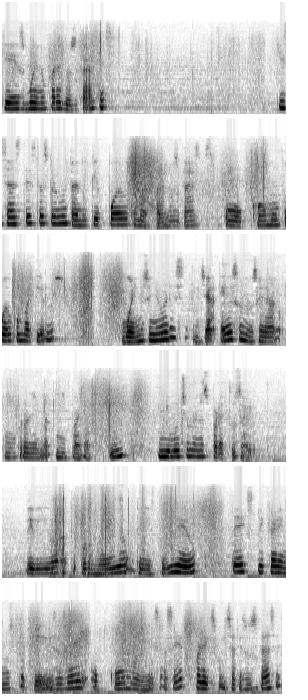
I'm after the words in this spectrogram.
¿Qué es bueno para los gases? Quizás te estás preguntando qué puedo tomar para los gases o cómo puedo combatirlos. Bueno, señores, ya eso no será un problema ni para ti, ni mucho menos para tu salud, debido a que por medio de este video te explicaremos lo que debes hacer o cómo debes hacer para expulsar esos gases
